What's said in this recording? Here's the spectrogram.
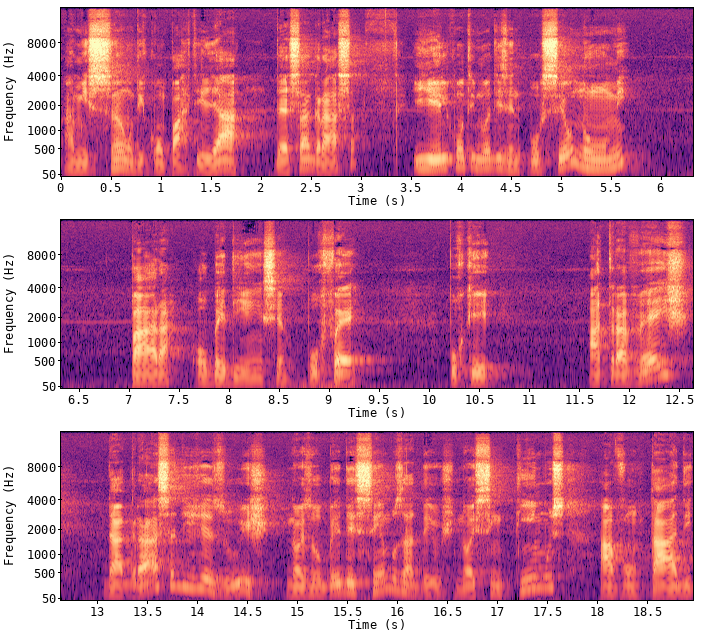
a missão de compartilhar dessa graça, e ele continua dizendo por seu nome para obediência por fé. Porque através da graça de Jesus, nós obedecemos a Deus, nós sentimos a vontade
